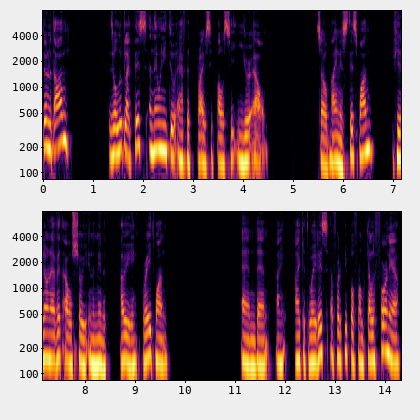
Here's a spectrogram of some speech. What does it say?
Turn it on, it will look like this, and then we need to have the privacy policy URL. So mine is this one. If you don't have it, I will show you in a minute how you can create one. And then I like it the way it is. And for the people from California,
